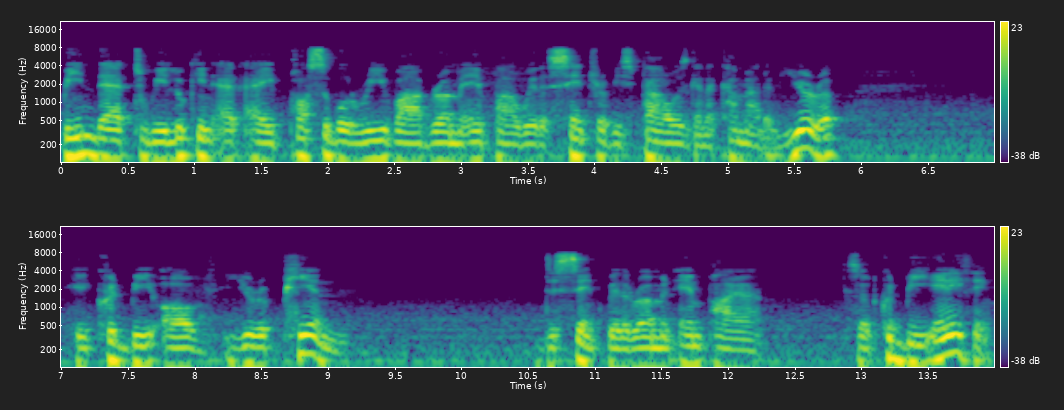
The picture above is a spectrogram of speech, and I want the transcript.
Being that we're looking at a possible revived Roman Empire where the center of his power is going to come out of Europe, he could be of European descent where the Roman Empire, so it could be anything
